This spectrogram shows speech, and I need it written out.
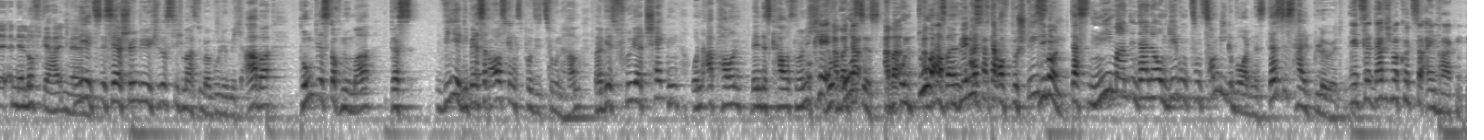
äh, in der Luft gehalten werden. Nils, ist ja schön, wie du dich lustig machst über Bulli und mich. Aber Punkt ist doch nun mal, dass wir die bessere Ausgangsposition haben, weil wir es früher checken und abhauen, wenn das Chaos noch nicht Okay, so aber groß da- ist. aber- und du aber das aber, Problem ist- einfach darauf bestehst, Simon. dass niemand in deiner Umgebung zum Zombie geworden ist. Das ist halt blöd. Jetzt darf ich mal kurz da einhaken.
